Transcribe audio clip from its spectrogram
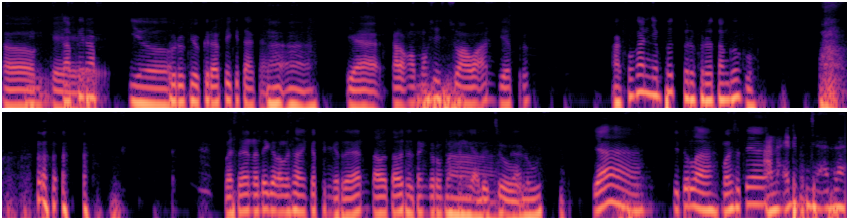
Oke. Tapi rap- Yo, Guru geografi kita kan. heeh. Ya kalau ngomong sih suawaan dia bro. Aku kan nyebut guru-guru tonggoku. Masalah nanti kalau misalnya kedengeran, tahu-tahu datang ke rumah kan nggak lucu. Nggak lucu. Ya, itulah maksudnya. Anak ini penjara.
